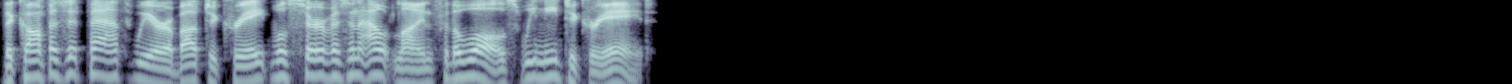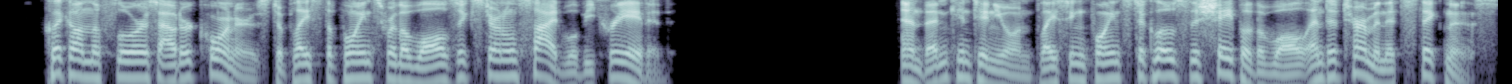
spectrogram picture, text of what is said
The composite path we are about to create will serve as an outline for the walls we need to create. Click on the floor's outer corners to place the points where the wall's external side will be created and then continue on placing points to close the shape of the wall and determine its thickness.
